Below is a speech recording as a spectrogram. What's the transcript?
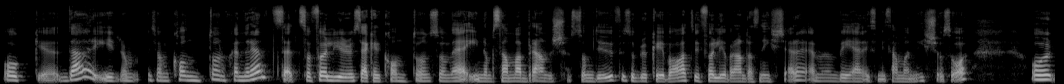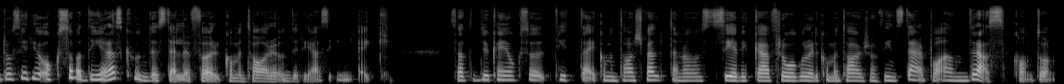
Och eh, där i de liksom, konton generellt sett så följer du säkert konton som är inom samma bransch som du, för så brukar det vara att vi följer varandras nischer, även om vi är liksom i samma nisch och så. Och då ser du också vad deras kunder ställer för kommentarer under deras inlägg. Så att du kan ju också titta i kommentarsfälten och se vilka frågor eller kommentarer som finns där på andras konton.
